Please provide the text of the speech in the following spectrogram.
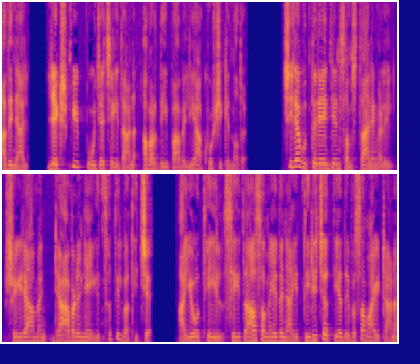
അതിനാൽ ലക്ഷ്മി പൂജ ചെയ്താണ് അവർ ദീപാവലി ആഘോഷിക്കുന്നത്. ചില ഉത്തരേന്ത്യൻ സംസ്ഥാനങ്ങളിൽ ശ്രീരാമൻ രാവണനെ യുദ്ധത്തിൽ വധിച്ച് അയോധ്യയിൽ സീതാസമേതനായി തിരിച്ചെത്തിയ ദിവസമായിട്ടാണ്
